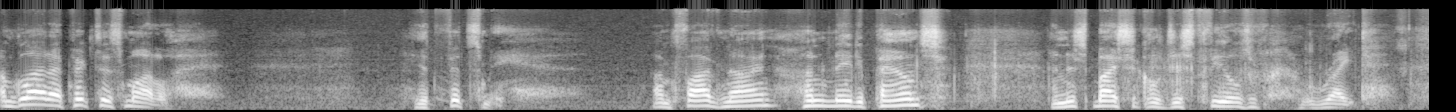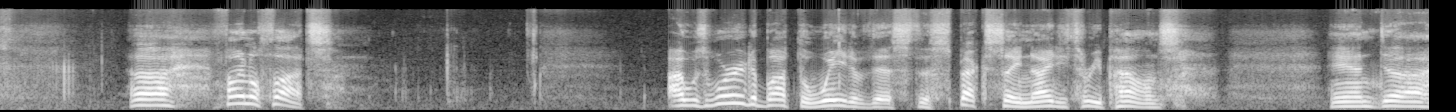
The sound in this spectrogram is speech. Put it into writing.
I'm glad I picked this model. It fits me. I'm 5'9, 180 pounds. And this bicycle just feels right. Uh, final thoughts. I was worried about the weight of this. The specs say 93 pounds. And uh,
